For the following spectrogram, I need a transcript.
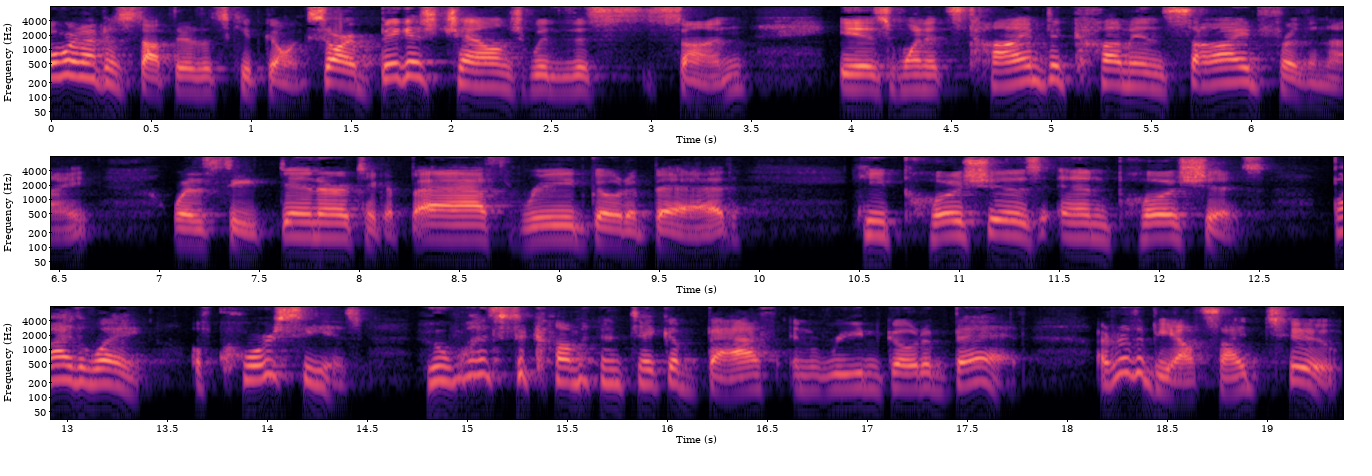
But we're not going to stop there. Let's keep going. So, our biggest challenge with this son is when it's time to come inside for the night, whether it's to eat dinner, take a bath, read, go to bed, he pushes and pushes. By the way, of course he is. Who wants to come in and take a bath and read and go to bed? I'd rather be outside too.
